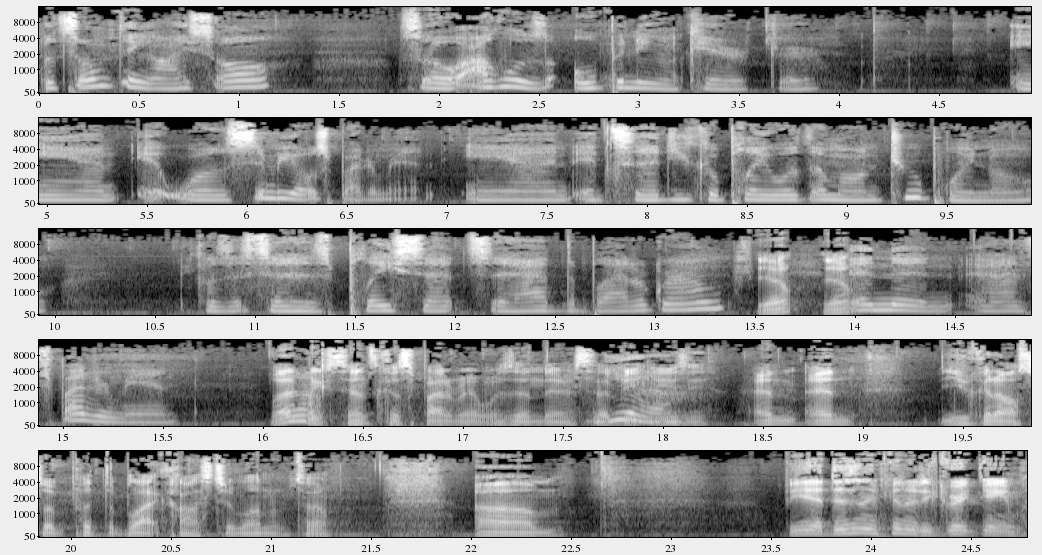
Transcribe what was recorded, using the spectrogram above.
but something I saw, so I was opening a character, and it was Symbiote Spider-Man, and it said you could play with them on 2.0 because it says play sets. It had the battleground, Yep, yep. and then it had Spider-Man. Well, that Yeah. makes sense because Spider Man was in there, so that'd Yeah. be easy. And and you can also put the black costume on him. So, um, but yeah, Disney Infinity, great game.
